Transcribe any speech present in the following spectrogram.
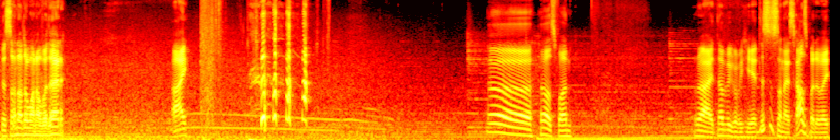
There's another one over there. Hi. uh, that was fun. Right, nothing over here. This is a nice house, by the way.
